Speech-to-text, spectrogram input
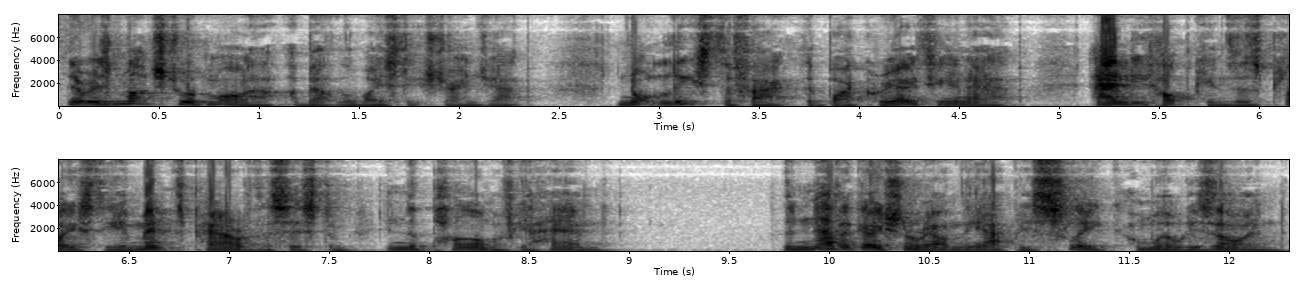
There is much to admire about the Waste Exchange app, not least the fact that by creating an app, Andy Hopkins has placed the immense power of the system in the palm of your hand. The navigation around the app is sleek and well designed,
